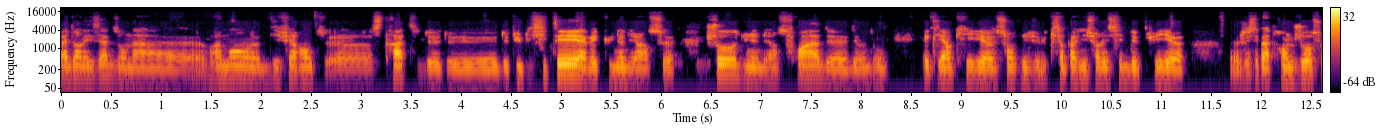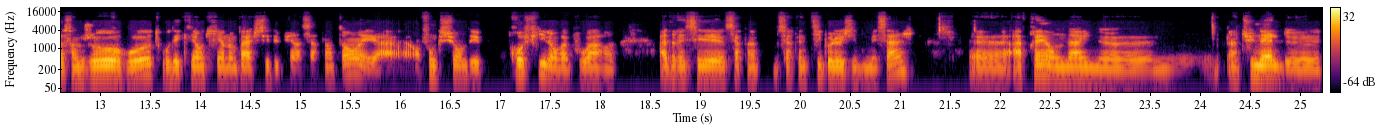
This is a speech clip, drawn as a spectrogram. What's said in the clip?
bah, dans les ads, on a euh, vraiment euh, différentes euh, strates de, de, de, publicité avec une audience chaude, une audience froide, donc des clients qui sont venus, qui sont pas venus sur le site depuis, je sais pas, 30 jours, 60 jours ou autre, ou des clients qui n'en ont pas acheté depuis un certain temps. Et en fonction des profils, on va pouvoir adresser certains, certaines typologies de messages. après, on a une, un tunnel de,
